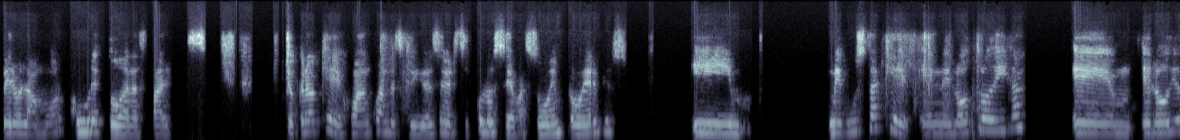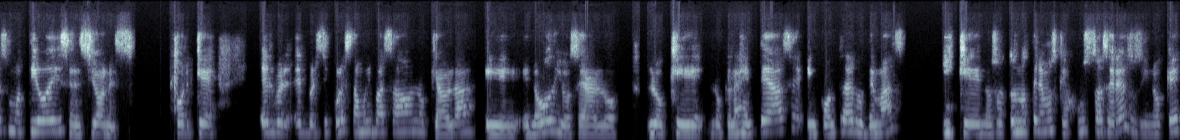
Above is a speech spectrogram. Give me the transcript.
pero el amor cubre todas las faltas. Yo creo que Juan cuando escribió ese versículo se basó en Proverbios y me gusta que en el otro diga, eh, el odio es motivo de disensiones, porque el, versículo está muy basado en lo que habla eh, el odio, o sea, lo, lo, que, lo que la gente hace en contra de los demás y que nosotros no tenemos que justo hacer eso, sino que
